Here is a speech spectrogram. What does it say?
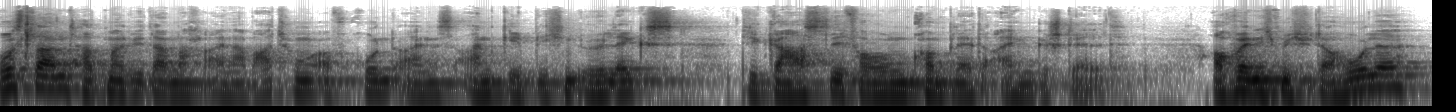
Russland hat mal wieder nach einer Wartung aufgrund eines angeblichen Ölecks die Gaslieferungen komplett eingestellt. Auch wenn ich mich wiederhole,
